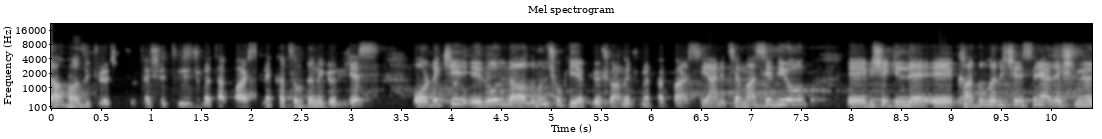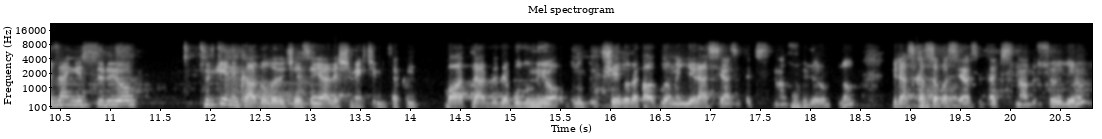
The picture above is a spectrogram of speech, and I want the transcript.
daha fazla küresel taşıtının Cumhuriyet Halk Partisi'ne katıldığını göreceğiz. Oradaki e, rol dağılımını çok iyi yapıyor şu anda Cumhuriyet Halk Partisi. Yani temas ediyor, e, bir şekilde e, kadrolar içerisine yerleştirmeye özen gösteriyor. Türkiye'nin kadroları içerisine yerleştirmek için bir takım vaatlerde de bulunuyor. Bunu şey olarak algılamayın. Yerel siyaset açısından söylüyorum bunu. Biraz kasaba siyaset açısından da söylüyorum.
